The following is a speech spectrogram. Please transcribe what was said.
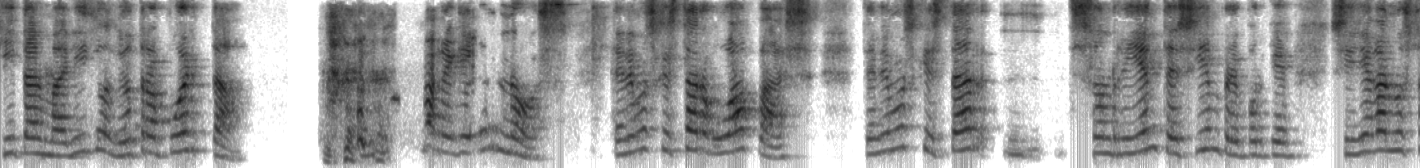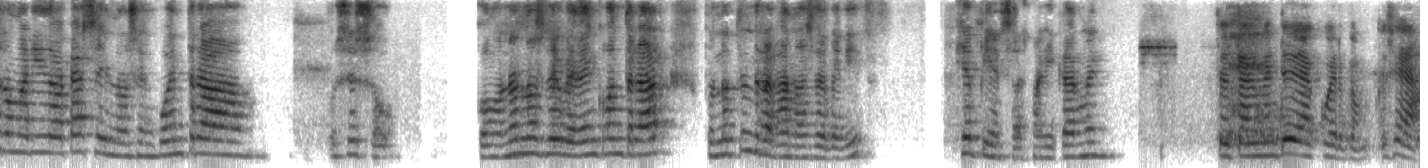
quita al marido de otra puerta. Arreglarnos, tenemos que estar guapas, tenemos que estar sonrientes siempre, porque si llega nuestro marido a casa y nos encuentra, pues eso, como no nos debe de encontrar, pues no tendrá ganas de venir. ¿Qué piensas, Mari Carmen? Totalmente de acuerdo. O sea,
